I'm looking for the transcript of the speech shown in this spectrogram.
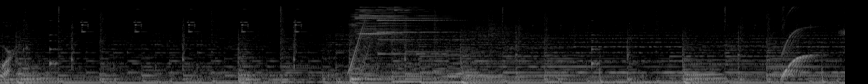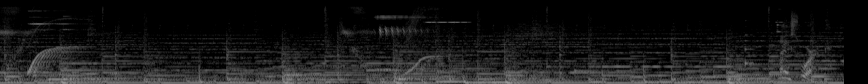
work. Nice work.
